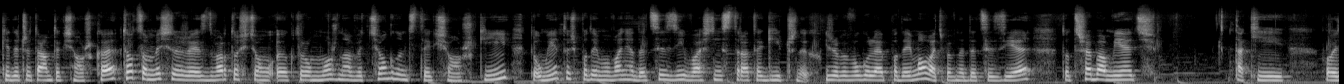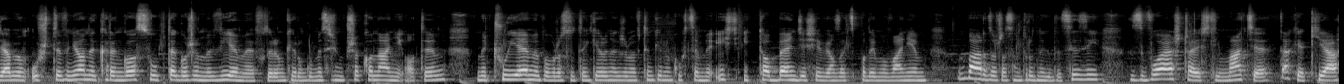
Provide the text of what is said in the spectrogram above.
kiedy czytałam tę książkę, to co myślę, że jest wartością, którą można wyciągnąć z tej książki, to umiejętność podejmowania decyzji właśnie strategicznych. I żeby w ogóle podejmować pewne decyzje, to trzeba mieć taki powiedziałabym, usztywniony kręgosłup tego, że my wiemy, w którym kierunku my jesteśmy przekonani o tym, my czujemy po prostu ten kierunek, że my w tym kierunku chcemy iść i to będzie się wiązać z podejmowaniem bardzo czasem trudnych decyzji, zwłaszcza jeśli macie, tak jak ja,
